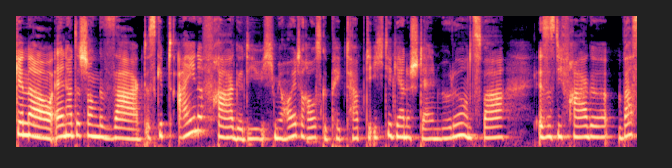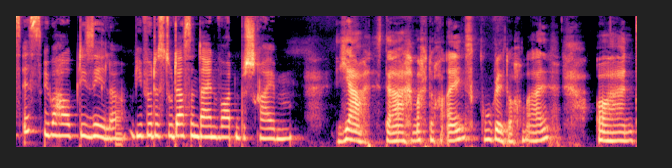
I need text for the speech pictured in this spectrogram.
Genau, Ellen hat es schon gesagt. Es gibt eine Frage, die ich mir heute rausgepickt habe, die ich dir gerne stellen würde. Und zwar ist es die Frage, was ist überhaupt die Seele? Wie würdest du das in deinen Worten beschreiben? Ja, da mach doch eins, google doch mal. Und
